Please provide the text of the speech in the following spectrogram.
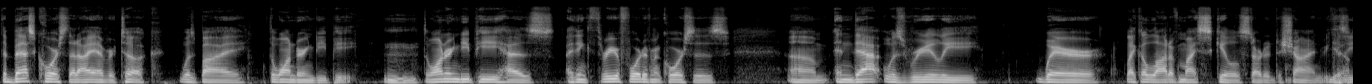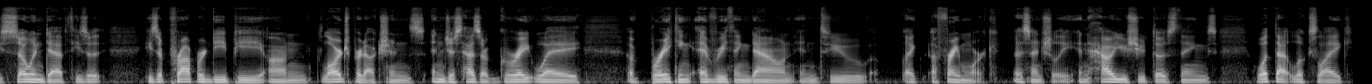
the best course that I ever took was by the Wandering DP. The Wandering DP has, I think, three or four different courses, um, and that was really where like a lot of my skills started to shine because Yeah. he's so in depth. He's a he's a proper DP on large productions and just has a great way of breaking everything down into like a framework essentially and how you shoot those things, what that looks like.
